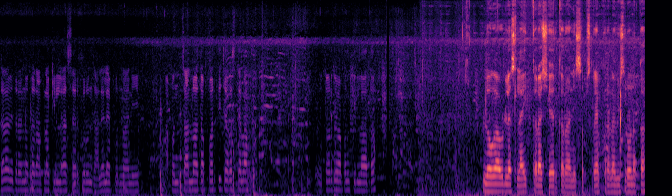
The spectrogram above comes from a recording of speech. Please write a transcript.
चला मित्रांनो तर आपला किल्ला सर करून झालेला आहे पूर्ण आणि आपण चाललो आता परतीच्या रस्त्याला. उतरतोय आपण किल्ला आता. ब्लॉग आवडल्यास लाईक करा शेअर करा आणि सबस्क्राईब करायला विसरू नका.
